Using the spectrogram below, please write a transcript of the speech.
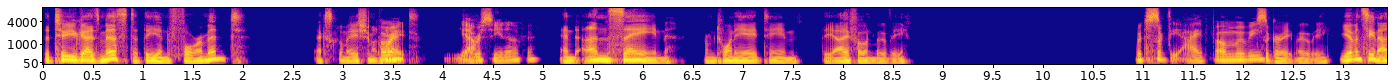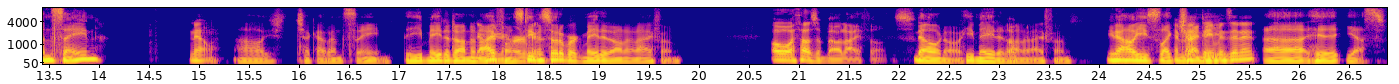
The two you guys missed, The Informant, exclamation Oh, point, right. Yeah. Never seen it. Okay. and Unsane from 2018, the iPhone movie. Which is a, The iPhone movie? it's a great movie. You haven't seen Unsane? No. Oh, you should check out Unsane. He made it on an Never iPhone. Steven. Soderbergh made it on an iPhone. Oh, I thought it was about iPhones. No, no, he made it on an iPhone. You know how he's like And trying Matt to Damon's in it? Uh, hi yes,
